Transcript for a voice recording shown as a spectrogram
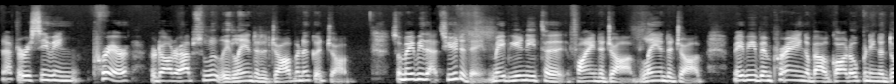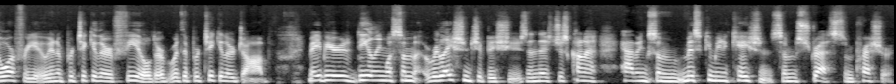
And after receiving prayer, her daughter absolutely landed a job and a good job. So maybe that's you today. Maybe you need to find a job, land a job. Maybe you've been praying about God opening a door for you in a particular field or with a particular job. Maybe you're dealing with some relationship issues and there's just kind of having some miscommunication, some stress, some pressure.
